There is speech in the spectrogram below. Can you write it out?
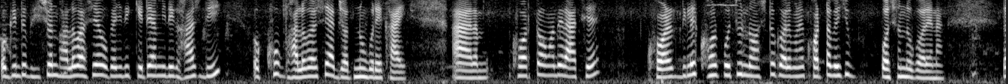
ও কিন্তু ভীষণ ভালোবাসে। ওকে যদি কেটে আমি যদি ঘাস দিই, ও খুব ভালোবাসে আর যত্ন করে খায়। আর খড় তো আমাদের আছে। খড় দিলে খড় প্রচুর নষ্ট করে মানে খড়টা বেশি পছন্দ করে না। তো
